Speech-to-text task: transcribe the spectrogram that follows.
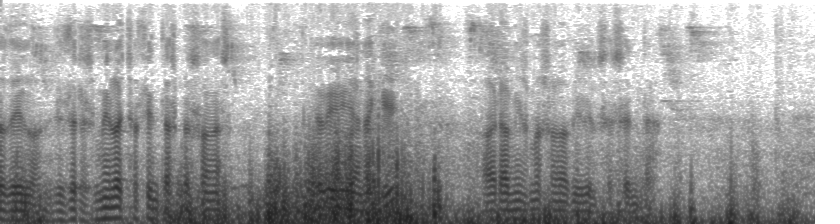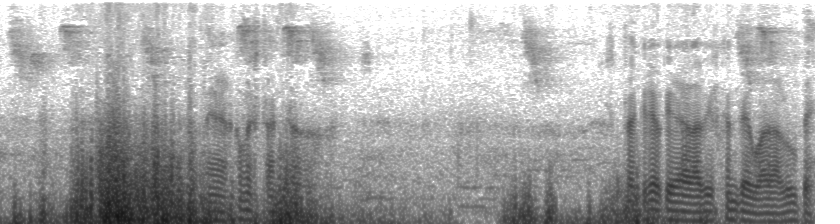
os digo, de 3.800 personas que vivían aquí, ahora mismo solo viven 60. Mirad cómo están todos. Esta creo que era la Virgen de Guadalupe.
